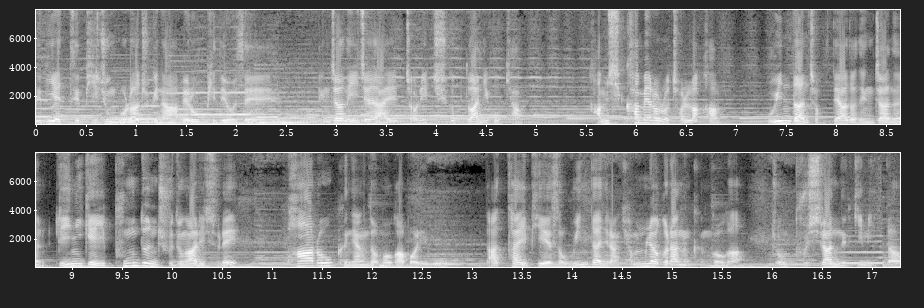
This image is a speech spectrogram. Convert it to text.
느비에트 비중 몰아주기나 메로피드 요새 굉장히 이제는 아예 쩌리 취급도 아니고 그냥 감시 카메라로 전락함. 우인단 적대하던 행자는 리니게이 풍든 주둥아리술에 바로 그냥 넘어가 버리고 나타에 비해서 우인단이랑 협력을 하는 근거가 좀 부실한 느낌이 있다.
